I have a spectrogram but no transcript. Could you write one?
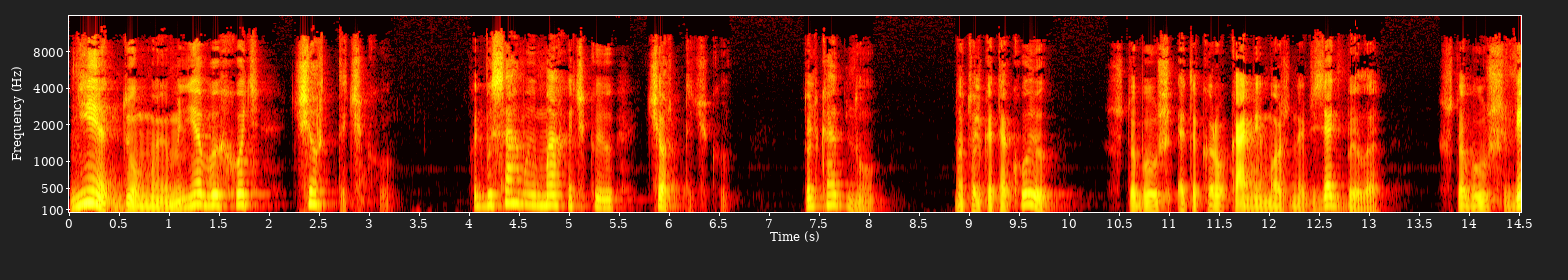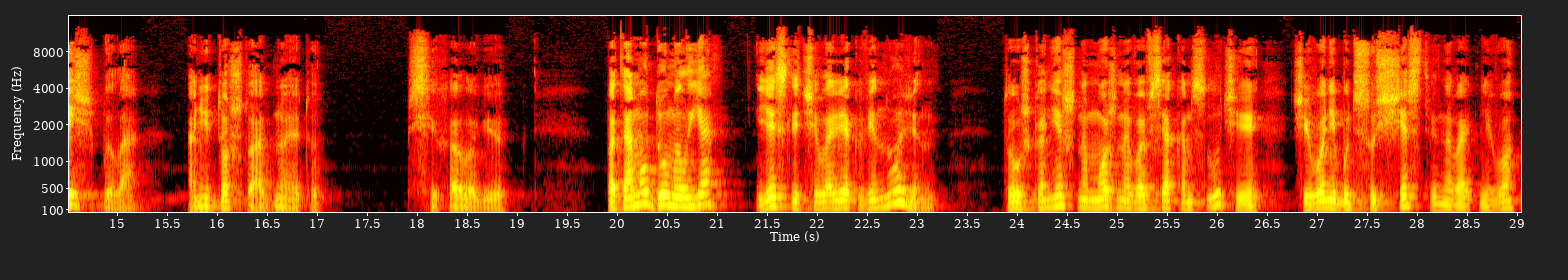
Нет, думаю, мне бы хоть черточку, хоть бы самую махочкую черточку, только одну, но только такую, чтобы уж это руками можно взять было, чтобы уж вещь была, а не то, что одну эту психологию. Потому, думал я, если человек виновен, то уж, конечно, можно во всяком случае чего-нибудь существенного от него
